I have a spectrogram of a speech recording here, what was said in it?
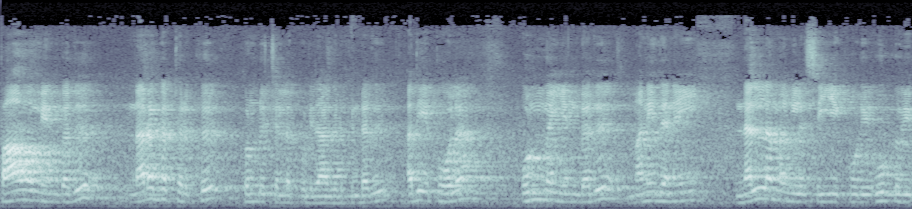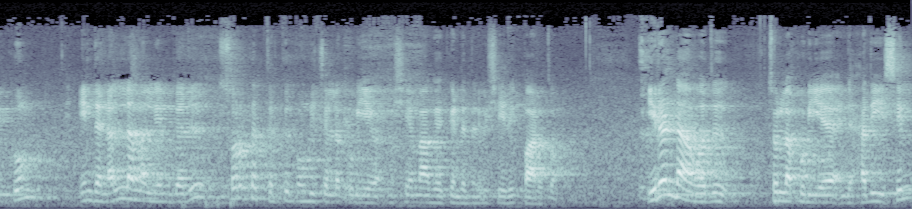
பாவம் என்பது நரகத்திற்கு கொண்டு செல்லக்கூடியதாக இருக்கின்றது. அதே போல உண்மை என்பது மனிதனை நல்லமல்கள் செய்யக்கூடிய ஊக்குவிக்கும். இந்த நல்லமல் என்பது சொர்க்கத்திற்கு கொண்டு செல்லக்கூடிய விஷயமாக இருக்கின்ற விஷயத்தை பார்த்தோம். இரண்டாவது சொல்லக்கூடிய இந்த ஹதீஸில்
